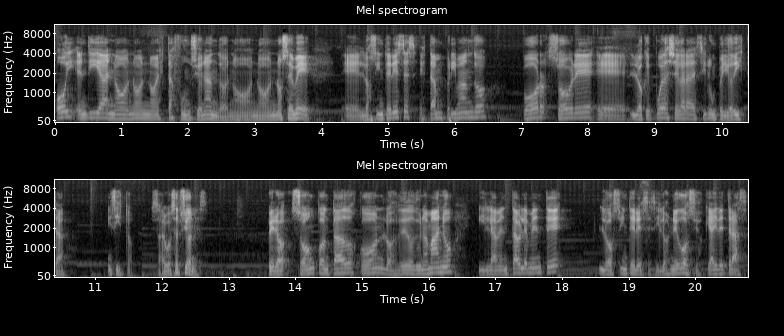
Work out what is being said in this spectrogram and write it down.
hoy en día no, no, no está funcionando, no, no, no se ve. Eh, los intereses están primando por sobre eh, lo que pueda llegar a decir un periodista. Insisto, salvo excepciones. Pero son contados con los dedos de una mano y lamentablemente los intereses y los negocios que hay detrás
